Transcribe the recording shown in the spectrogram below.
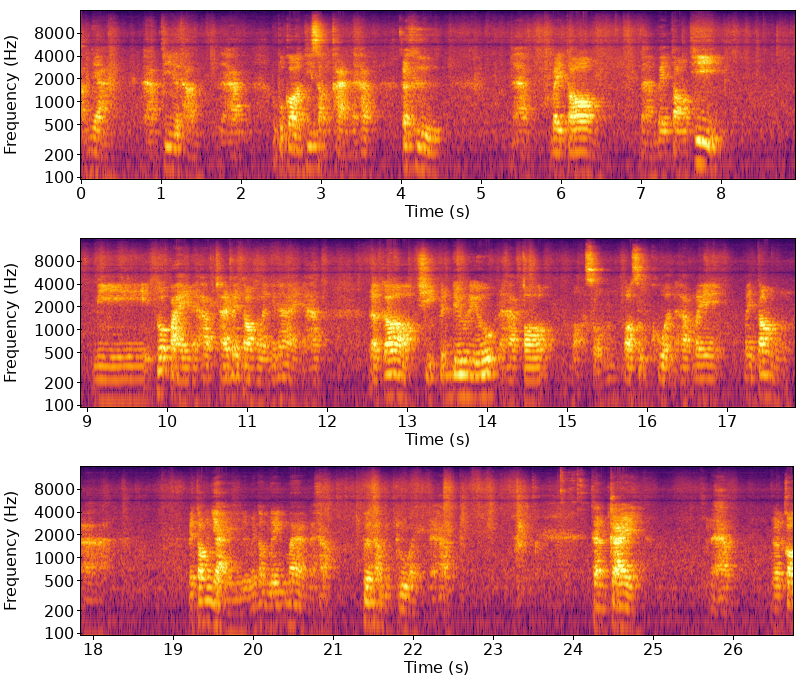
3 อย่างนะครับที่จะทำนะครับ อุปกรณ์ที่สำคัญนะครับ ก็คือนะครับใบตองนะใบตองที่มีทั่วไปนะครับ ใช้ใบตองอะไรก็ได้นะครับ แล้วก็ฉีกเป็นริ้วๆนะครับ พอเหมาะสมพอสมควรนะครับไม่ไม่ต้องอ่าไม่ต้องใหญ่หรือไม่ต้องเล็กมากนะครับ เพื่อทำเป็นกลวยนะครับกันไกรนะครับ แล้วก็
